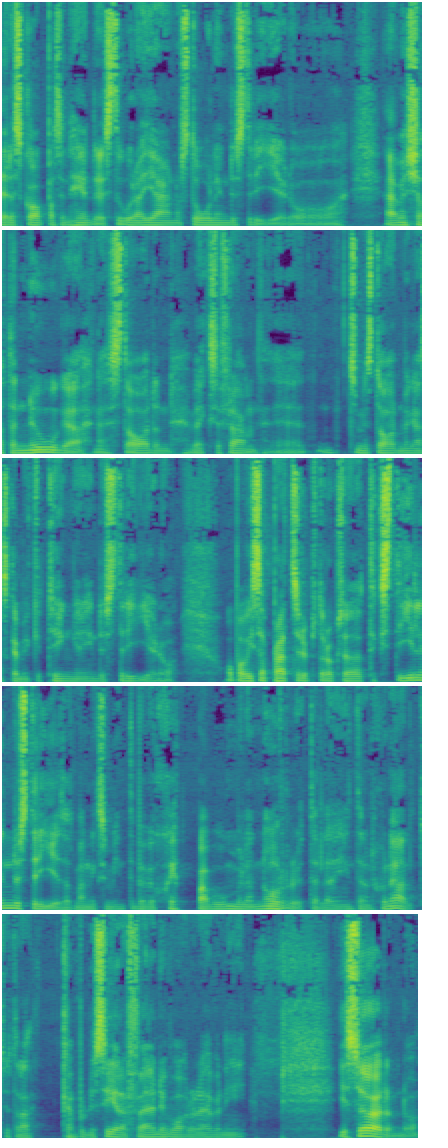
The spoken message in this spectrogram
där det skapas en hel del stora järn och stålindustrier. Då. Och även Chattanooga, när staden växer fram. Eh, som en stad med ganska mycket tyngre industrier. Då. Och på vissa platser uppstår också textilindustrier. Så att man liksom inte behöver skeppa bomullen norrut eller internationellt. Utan kan producera färdigvaror även i, i södern. Då.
